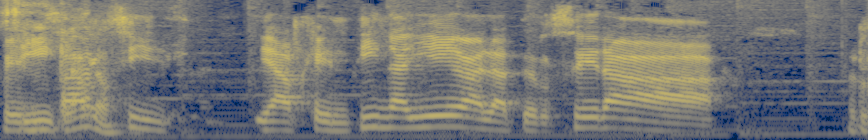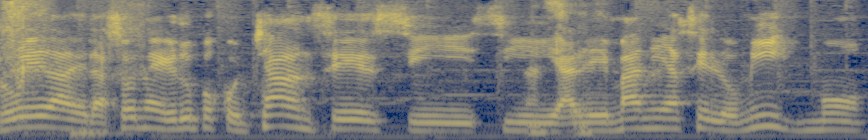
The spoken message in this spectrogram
Pensar si, Argentina llega a la tercera rueda de la zona de grupos con chances, si, si Alemania hace lo mismo,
